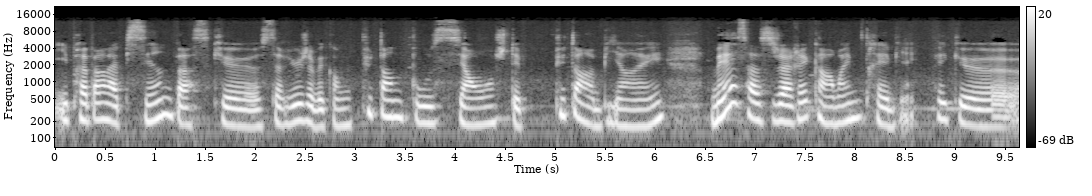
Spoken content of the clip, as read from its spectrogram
il prépare la piscine parce que, sérieux, j'avais comme plus tant de position, j'étais plus tant bien, mais ça se gérait quand même très bien. Fait que,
